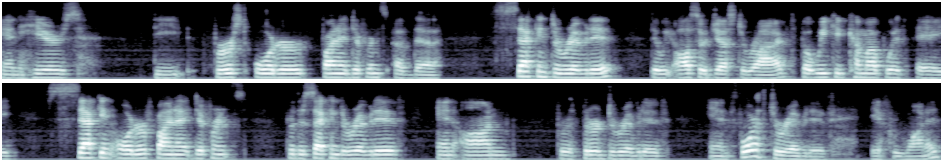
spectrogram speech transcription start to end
And here's the first order finite difference of the second derivative that we also just derived. But we could come up with a second order finite difference for the second derivative and on for third derivative and fourth derivative if we wanted.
